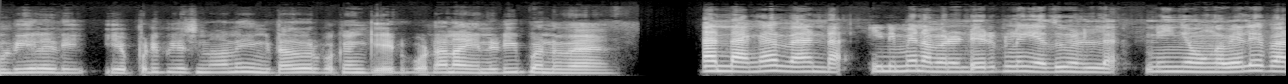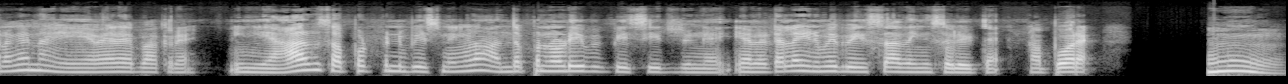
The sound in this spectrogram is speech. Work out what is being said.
முடியலடி. எப்படி பேசினாலும் என்கிட்ட ஒரு பக்கம் கேட்டு போட்டா நான் என்னடி பண்ணுவேன்? வேண்டாங்க வேண்டாம். இனிமே நம்ம ரெண்டு பேருக்குள்ள எதுவும் இல்லை. நீங்க உங்க வேலையை பாருங்க நான் என் வேலையை பாக்குறேன். நீங்க யாரு சப்போர்ட் பண்ணி பேசுனீங்களோ அந்த பொண்ணோடய போய் பேசிட்டு இருங்க. என்கிட்ட இனிமே பேசாதீங்க சொல்லிட்டேன். நான் போறேன். அம்மு.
